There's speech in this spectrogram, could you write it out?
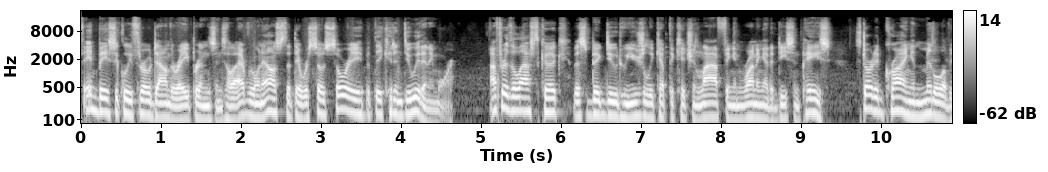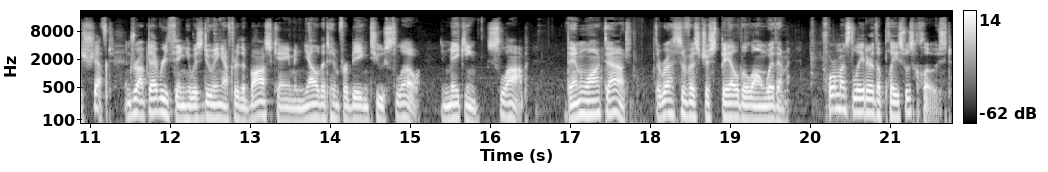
They'd basically throw down their aprons and tell everyone else that they were so sorry, but they couldn't do it anymore. After the last cook, this big dude who usually kept the kitchen laughing and running at a decent pace started crying in the middle of his shift and dropped everything he was doing after the boss came and yelled at him for being too slow and making slop then walked out. The rest of us just bailed along with him. Four months later, the place was closed,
